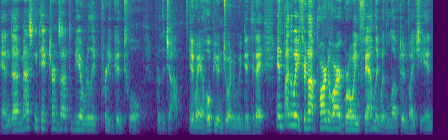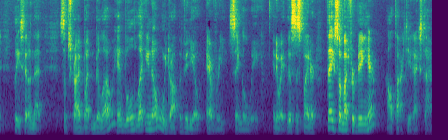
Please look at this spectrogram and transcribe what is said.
And uh, masking tape turns out to be a really pretty good tool for the job. Anyway, I hope you enjoyed what we did today. And by the way, if you're not part of our growing family, we'd love to invite you in. Please hit on that subscribe button below, and we'll let you know when we drop a video every single week. Anyway, this is Spider. Thanks so much for being here. I'll talk to you next time.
